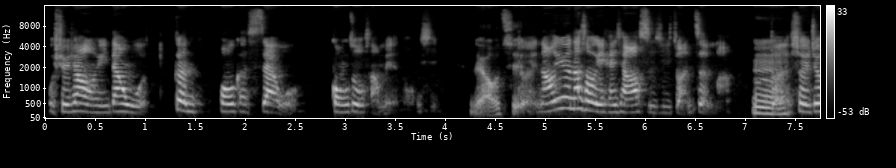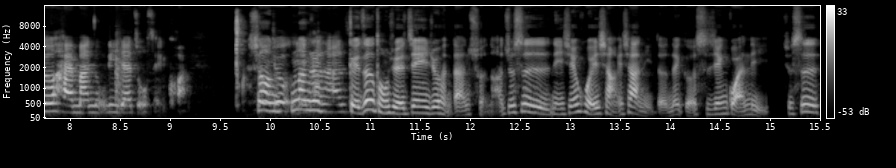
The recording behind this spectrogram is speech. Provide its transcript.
我学校的东西，但我更 focus 在我工作上面的东西。了解。对，然后因为那时候也很想要实习转正嘛，嗯，对，所以就还蛮努力在做这一块。像那就给这个同学建议就很单纯啊，就是你先回想一下你的那个时间管理，就是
